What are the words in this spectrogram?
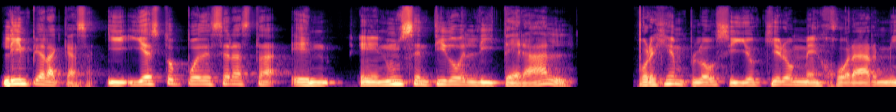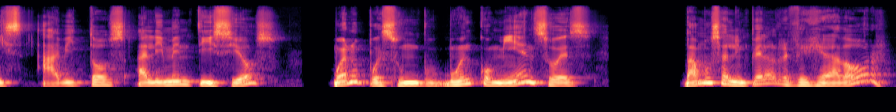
Limpia la casa. Y, esto puede ser hasta en, en un sentido literal. Por ejemplo, si yo quiero mejorar mis hábitos alimenticios, bueno, pues un buen comienzo es, vamos a limpiar el refrigerador.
